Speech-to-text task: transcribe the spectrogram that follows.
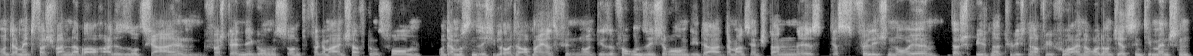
und damit verschwanden aber auch alle sozialen Verständigungs- und Vergemeinschaftungsformen. Und da mussten sich die Leute auch mal erst finden. Und diese Verunsicherung, die da damals entstanden ist, das völlig Neue, das spielt natürlich nach wie vor eine Rolle. Und jetzt sind die Menschen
